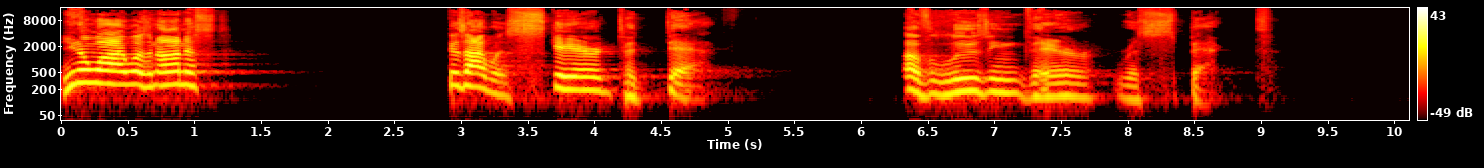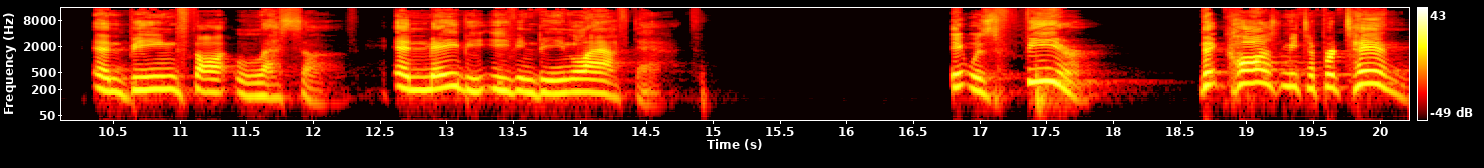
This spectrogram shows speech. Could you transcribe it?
You know why I wasn't honest? Because I was scared to death of losing their respect and being thought less of, and maybe even being laughed at. It was fear that caused me to pretend.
